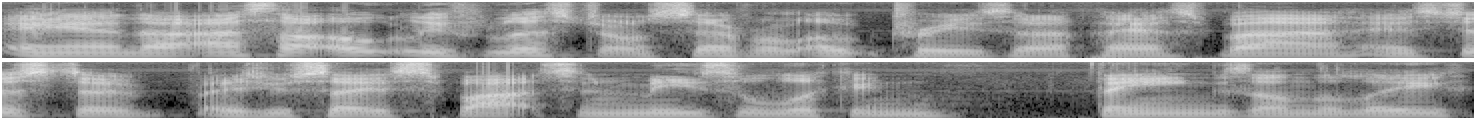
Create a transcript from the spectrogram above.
And uh, I saw oak leaf blister on several oak trees that I passed by. And it's just, a, as you say, spots and measle looking things on the leaf.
